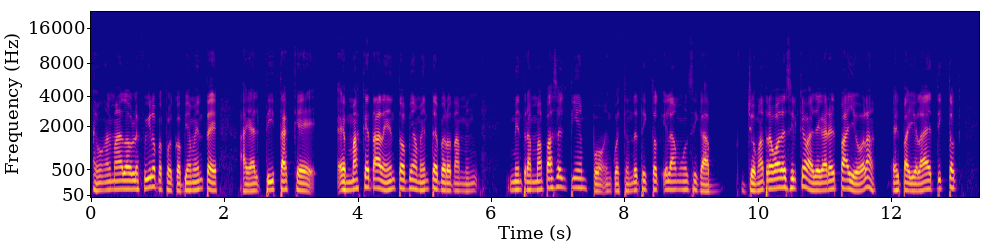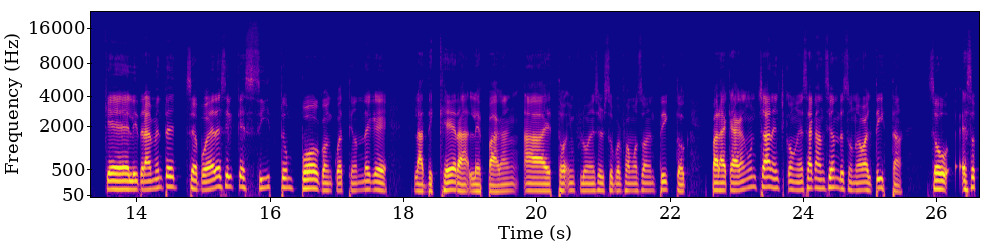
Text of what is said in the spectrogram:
es un arma de doble filo, pues porque obviamente hay artistas que es más que talento, obviamente, pero también mientras más pasa el tiempo en cuestión de TikTok y la música, yo me atrevo a decir que va a llegar el payola, el payola de TikTok, que literalmente se puede decir que existe un poco en cuestión de que las disqueras les pagan a estos influencers súper famosos en TikTok para que hagan un challenge con esa canción de su nuevo artista. So, eso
